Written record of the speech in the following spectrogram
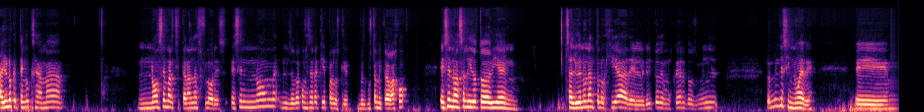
hay uno que tengo que se llama no se marchitarán las flores. Ese no, les voy a confesar aquí para los que les gusta mi trabajo, ese no ha salido todavía en, salió en una antología del Grito de Mujer 2000, 2019, eh,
